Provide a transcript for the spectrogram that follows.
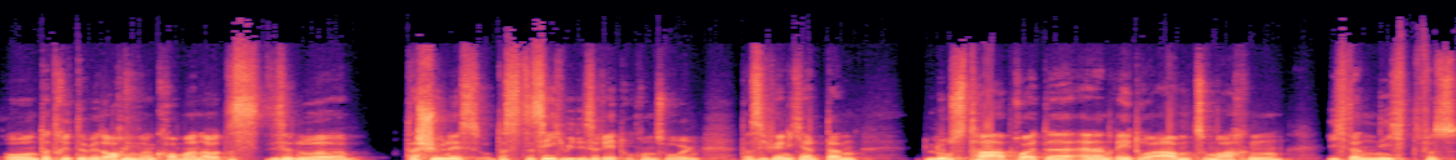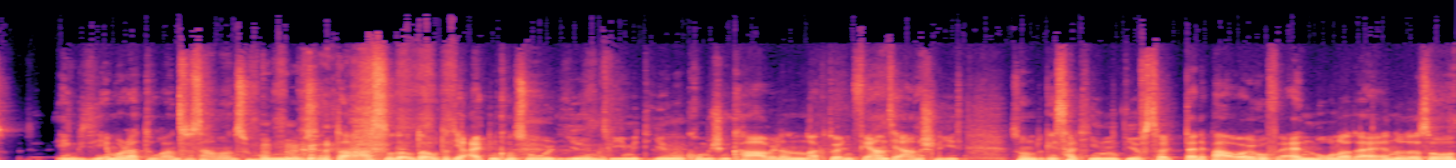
Und der dritte wird auch irgendwann kommen. Aber das ist ja nur, das Schöne ist, das, das sehe ich wie diese Retro-Konsolen, dass ich, wenn ich dann Lust habe, heute einen Retro-Abend zu machen, ich dann nicht vers irgendwie die Emulatoren zusammensuchen muss und das oder, oder, oder die alten Konsolen irgendwie mit irgendeinem komischen Kabel an einen aktuellen Fernseher anschließt, sondern du gehst halt hin, wirfst halt deine paar Euro für einen Monat ein oder so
